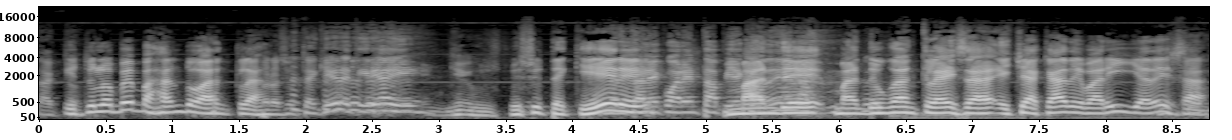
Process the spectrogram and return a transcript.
Exacto. Y tú los ves bajando anclas. Pero si usted quiere, tire ahí. Y Si usted quiere, Métale 40 pies mande, mande un ancla esa hecha acá de varilla de esa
